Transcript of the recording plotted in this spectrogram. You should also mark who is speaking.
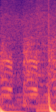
Speaker 1: Yeah, yeah,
